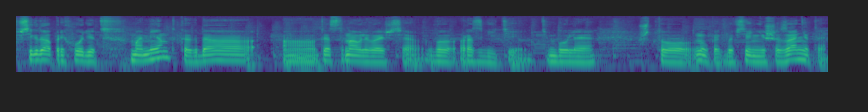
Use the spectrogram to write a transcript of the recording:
Всегда приходит момент, когда э, ты останавливаешься в развитии. Тем более, что ну, как бы все ниши заняты.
